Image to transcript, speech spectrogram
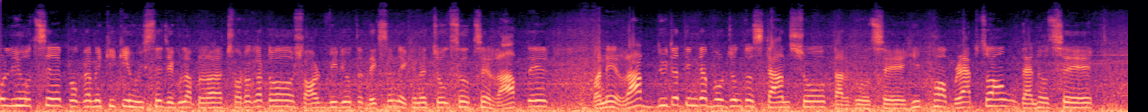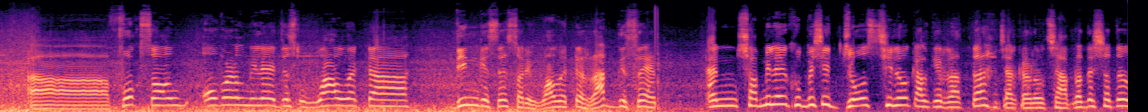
বলি হচ্ছে, প্রোগ্রামে কি কি হয়েছে যেগুলো আপনারা ছোটোখাটো শর্ট ভিডিওতে দেখছেন, এখানে চলছে হচ্ছে রাতের মানে রাত দুইটা, তিনটা পর্যন্ত স্টান শো তারপর হচ্ছে hip hop rap song then হচ্ছে ফোক সং ওভারঅল মিলে জাস্ট ওয়াও একটা দিন গেছে সরি ওয়াও একটা রাত গেছে। অ্যান্ড সব মিলে খুব বেশি জোশ ছিল কালকের রাতটা, যার কারণে হচ্ছে আপনাদের সাথেও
